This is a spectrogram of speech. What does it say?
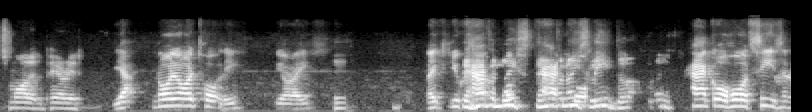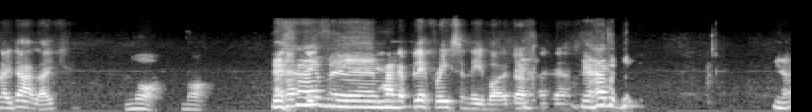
small little period. Yeah, no, no, totally. You're right. Like you they have a nice, they have a nice go, lead though. Can't go a whole season like that, like. No, no. They have um, they had a blip recently, but they, they have a yeah,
